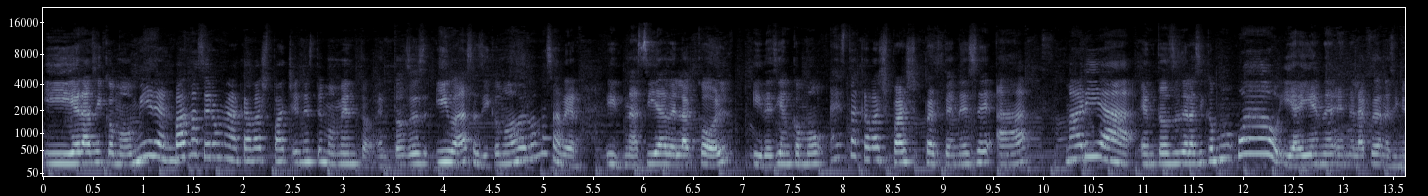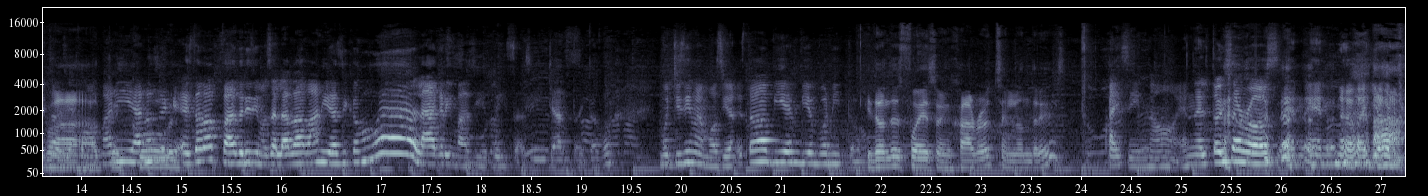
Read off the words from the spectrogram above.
Y era así como, miren, van a hacer una Cabbage Patch en este momento. Entonces ibas así como, a ver, vamos a ver. Y nacía de la col y decían como, esta Cabbage Patch pertenece a María. Entonces era así como, wow. Y ahí en, en el acto de nacimiento decía Guau, como, María, no sé cool. qué. Estaba padrísimo. Se la daban y era así como, wow, lágrimas y risas y llanto y todo. Muchísima emoción. Estaba bien, bien bonito. ¿Y dónde fue eso? ¿En Harrods, en Londres? Ay, sí, no. En el Toys R Us en, en Nueva York. Ah.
